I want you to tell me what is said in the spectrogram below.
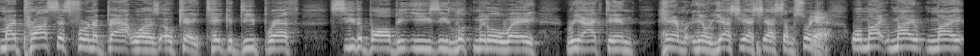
my process for an at bat was okay. Take a deep breath, see the ball be easy, look middle away, react in, hammer. You know, yes, yes, yes. I'm swinging. Yeah. Well, my, my my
